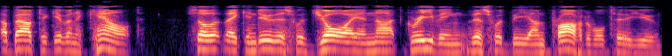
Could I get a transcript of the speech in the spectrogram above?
about to give an account, so that they can do this with joy and not grieving. This would be unprofitable to you.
